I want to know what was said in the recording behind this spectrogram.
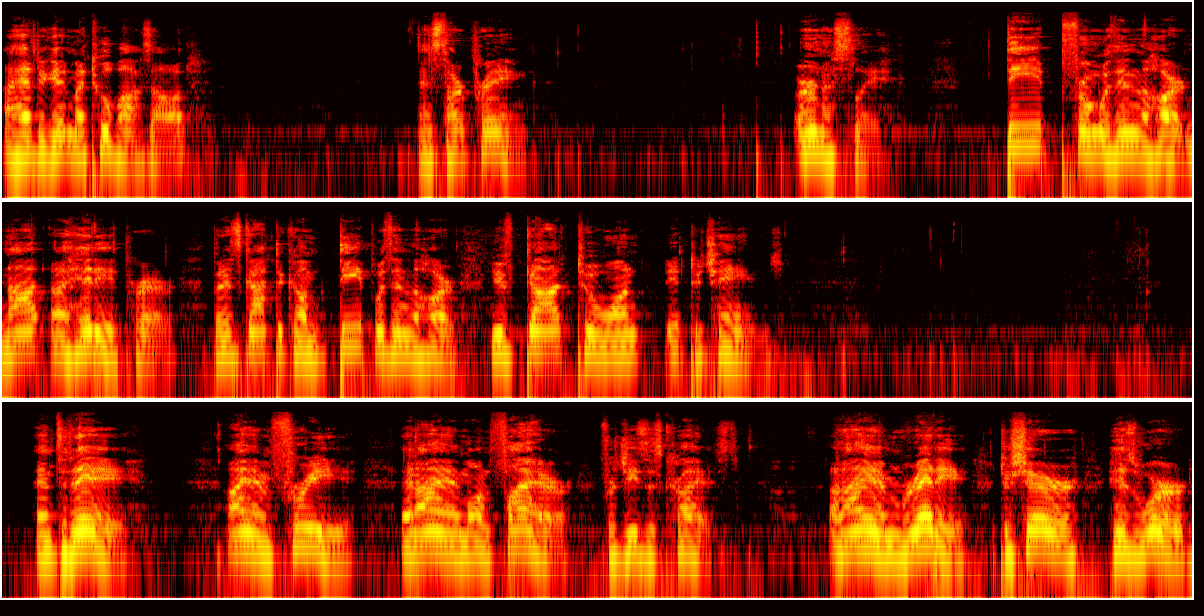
I had to get my toolbox out and start praying earnestly, deep from within the heart, not a heady prayer, but it's got to come deep within the heart. You've got to want it to change. And today, I am free and I am on fire for Jesus Christ. And I am ready to share His Word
